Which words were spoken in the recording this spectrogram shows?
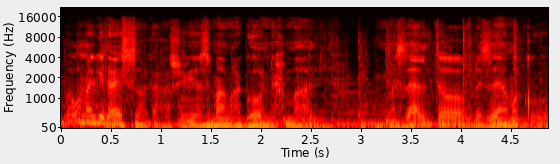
בואו נגיד עשר, ככה שיהיה זמן עגול, נחמד. מזל טוב, לזה המקום.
